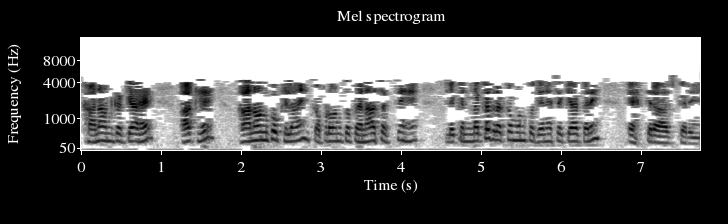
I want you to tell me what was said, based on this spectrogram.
کھانا ان کا کیا ہے، حق ہے۔ کھانا ان کو کھلائیں، کپڑا ان کو پہنا سکتے ہیں، لیکن نقد رقم ان کو دینے سے کیا کریں؟ احتراج کریں۔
